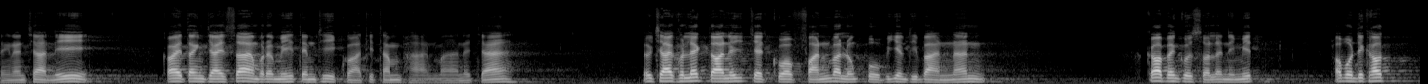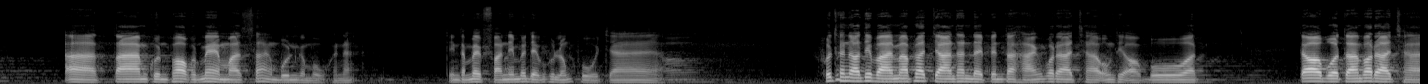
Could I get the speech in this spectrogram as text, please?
ดังนั้นชาตินี้ ก็ให้ตั้งใจสร้างบารมีให้เต็มที่กว่าที่ทำผ่านมานะจ๊ะ ลูกชายคนเล็กตอนอายุเจ็ดขวบฝันว่าหลวงปู่ไปเยี่ยมที่บ้านนั้น ก็เป็นกุศลนิมิต เพราะบุญที่เขาาตามคุณพ่อคุณแม่มาสร้างบุญกับหมู่คณะจึงทำให้ฝันในพระเดชพระคุณหลวงปู่จ้าพุทธนอธิบายมาพระอาจารย์ท่านได้เป็นทหารพระราชาองค์ที่ออกบวชต่ออกบวชตามพระราชา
